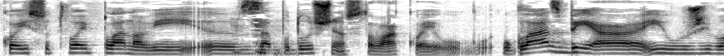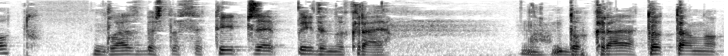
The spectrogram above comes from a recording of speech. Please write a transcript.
koji su tvoji planovi e, za budućnost ovako i u, u glazbi, a i u životu? Glazbe što se tiče, idem do kraja. Do kraja totalno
